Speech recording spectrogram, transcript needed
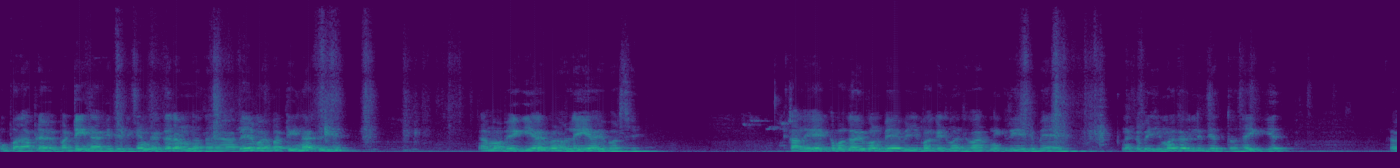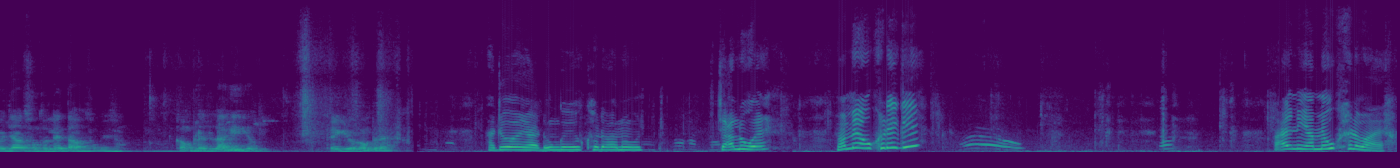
ઉપર આપણે હવે પટ્ટી નાખી દીધી કેમ કે ગરમ ન થાય આ બેમાં પટ્ટી નાખી છે આમાં ભેગી આવી પણ લઈ આવી પડશે કાલે એક મગાવી પણ બે બીજી મગજમાંથી વાત નીકળી કે બે ને કે બીજી મગાવી લીધી તો થઈ ગઈ હવે જાશું તો લેતા આવશું બીજું કમ્પ્લેટ લાગી ગયો થઈ ગયો કમ્પ્લેટ આ જો અહીંયા ડુંગળી ઉખેડવાનું ચાલુ હે મમ્મી ઉખડી ગઈ કાંઈ નહીં અમે ઉખેડવા આયા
